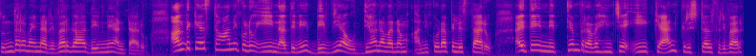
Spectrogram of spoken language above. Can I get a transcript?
సుందరమైన రివర్గా దీన్నే అంటారు. అందుకే స్థానికులు ఈ నదిని దివ్య ఉద్యానవనం అని కూడా పిలుస్తారు. అయితే నిత్యం ప్రవహించే ఈ క్యాన్ క్రిస్టల్స్ రివర్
